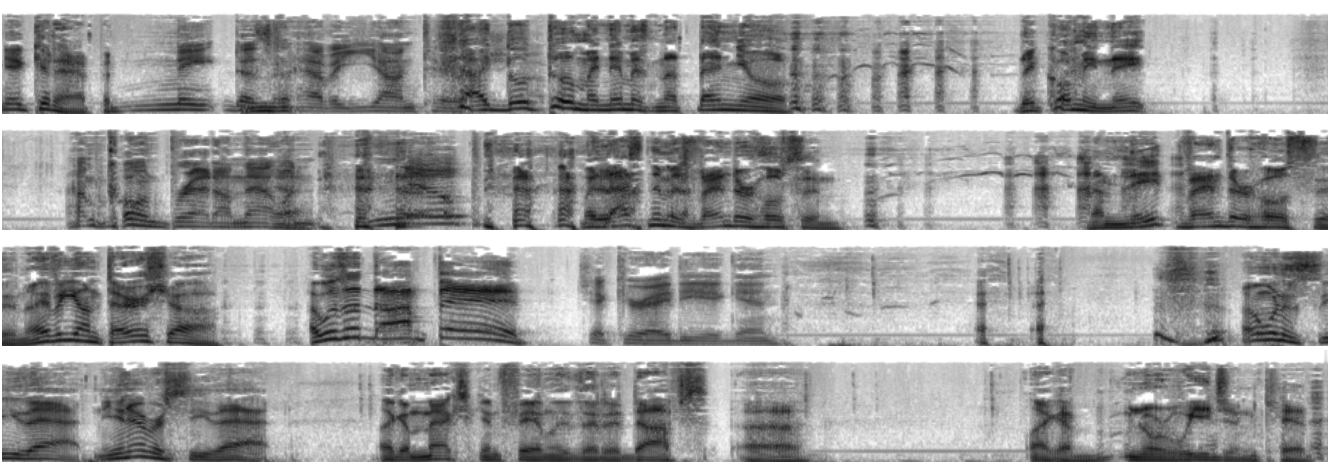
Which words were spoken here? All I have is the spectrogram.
It could happen. Nate doesn't have a Yante. I do too. My name is Nathaniel. they call me Nate. I'm going bread on that one. nope. My last name is Vanderhosen. I'm Nate Vanderhosen. I have a Yantera shop. I was adopted. Check your ID again. I want to see that. You never see that. Like a Mexican family that adopts uh, like a Norwegian kid,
